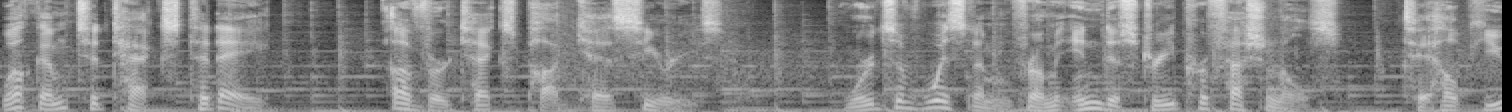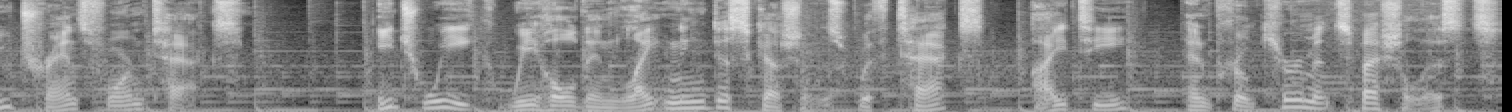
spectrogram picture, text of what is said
Welcome to Tax Today, a Vertex podcast series. Words of wisdom from industry professionals to help you transform tax. Each week, we hold enlightening discussions with tax, IT, and procurement specialists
